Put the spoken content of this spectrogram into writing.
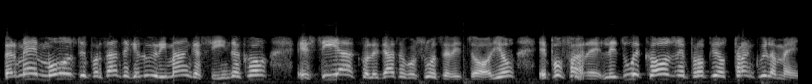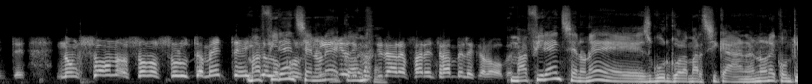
Per me è molto importante che lui rimanga sindaco e stia collegato col suo territorio e può fare le due cose proprio tranquillamente. Non sono, sono assolutamente... Ma Firenze non è come- continuare a fare entrambe le robe. Ma Firenze non è sgurgola marzicana, non è con tutto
